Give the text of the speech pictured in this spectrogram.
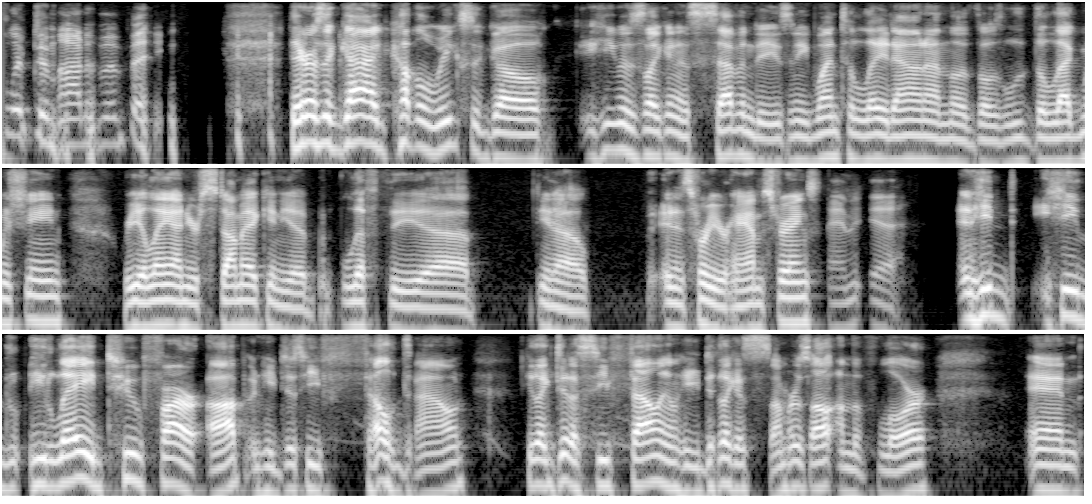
flipped him out of the thing. There was a guy a couple of weeks ago. He was like in his 70s and he went to lay down on the those the leg machine where you lay on your stomach and you lift the uh you know and it's for your hamstrings. And yeah. And he he he laid too far up and he just he fell down. He like did a he fell and he did like a somersault on the floor. And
